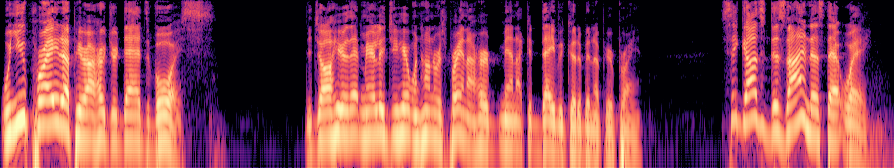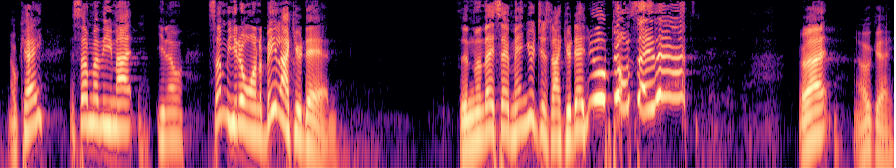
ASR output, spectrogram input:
When you prayed up here, I heard your dad's voice. Did y'all hear that? Mary, did you hear when Hunter was praying? I heard, man, I could David could have been up here praying. See, God's designed us that way. Okay? And some of you might, you know, some of you don't want to be like your dad. Then when they say, man, you're just like your dad, you don't say that. Right? Okay.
